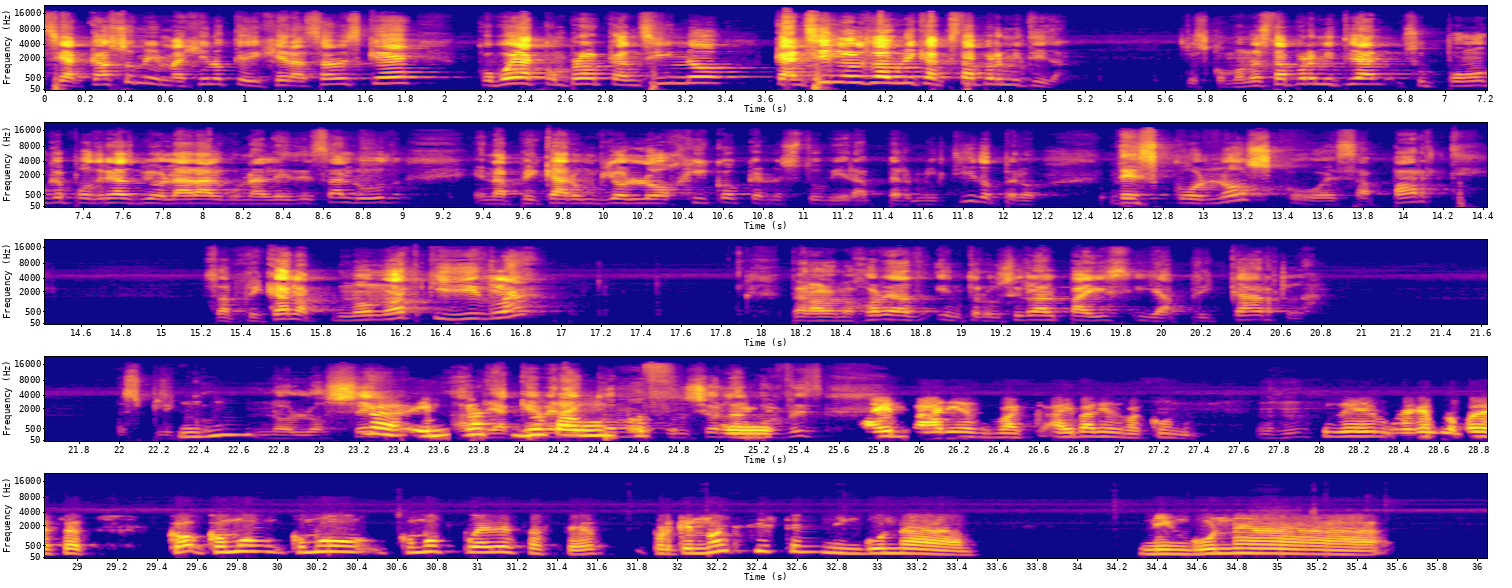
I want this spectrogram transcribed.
si acaso me imagino que dijera, ¿sabes qué? Voy a comprar Cancino. Cancino es la única que está permitida. Entonces, como no está permitida, supongo que podrías violar alguna ley de salud en aplicar un biológico que no estuviera permitido, pero desconozco esa parte. O sea, aplicarla, no, no adquirirla, pero a lo mejor introducirla al país y aplicarla. ¿Me explico? No lo sé. Habría que ver cómo funciona. Eh, hay, varias hay varias vacunas. por ejemplo, puede ser ¿Cómo, cómo, cómo puedes hacer? Porque no existe ninguna, ninguna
